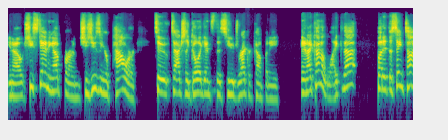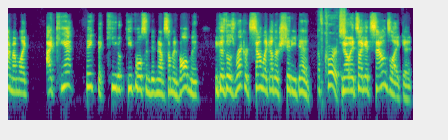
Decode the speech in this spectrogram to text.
You know, she's standing up for him. She's using her power to to actually go against this huge record company, and I kind of like that. But at the same time, I'm like, I can't think that Keith, Keith Olsen didn't have some involvement because those records sound like other shit he did. Of course. You know, it's like it sounds like it.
